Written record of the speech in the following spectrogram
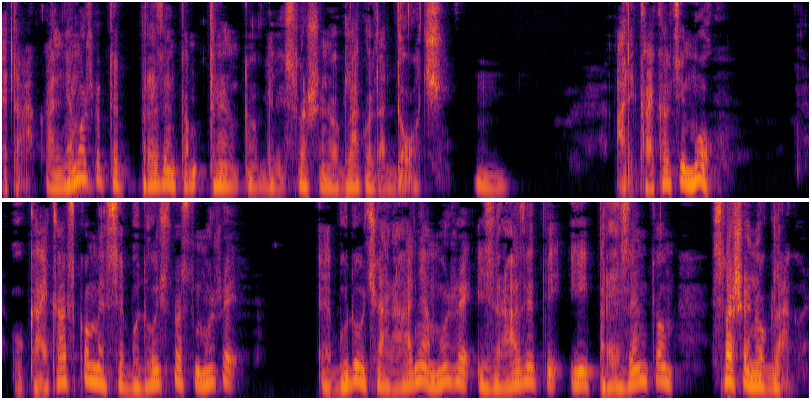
Je tako. Ali ne možete prezentom trenutnog ili svršenog glagola doći. Mm. Ali kajkavci mogu. U kajkavskome se budućnost može, e, buduća radnja može izraziti i prezentom svršenog glagola.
